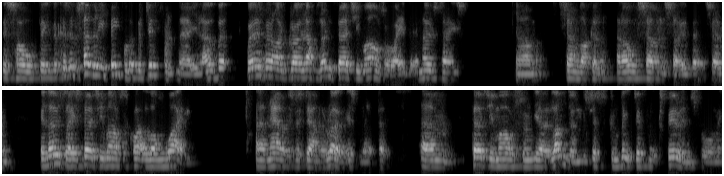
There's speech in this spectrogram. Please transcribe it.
this whole thing because there were so many people that were different there, you know. But whereas when I'd grown up, it was only 30 miles away, but in those days, um, sound like an, an old so and so, but um, in those days, 30 miles was quite a long way. Uh, now it's just down the road, isn't it? But um, 30 miles from you know London was just a completely different experience for me.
